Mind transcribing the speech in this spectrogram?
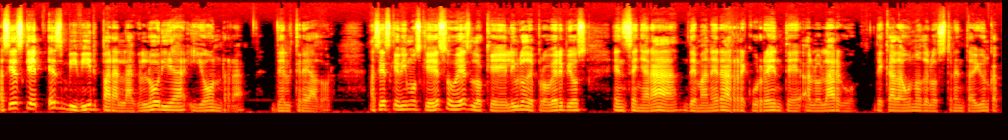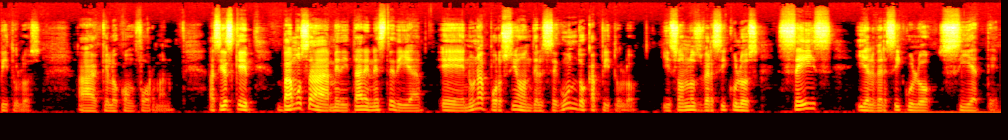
Así es que es vivir para la gloria y honra del Creador. Así es que vimos que eso es lo que el libro de Proverbios enseñará de manera recurrente a lo largo de cada uno de los 31 capítulos a que lo conforman. Así es que vamos a meditar en este día en una porción del segundo capítulo, y son los versículos 6 y el versículo 7.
